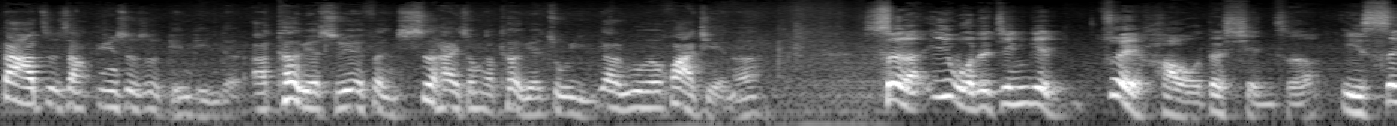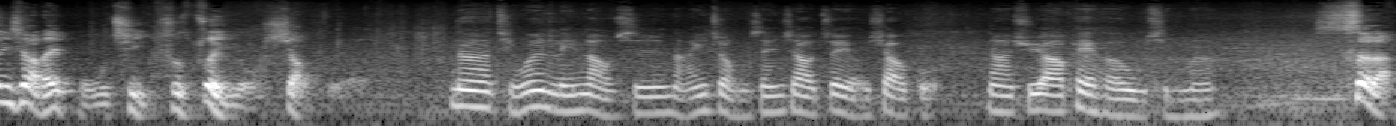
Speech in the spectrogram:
大致上运势是平平的啊。特别十月份四害冲要特别注意，要如何化解呢？是了，依我的经验，最好的选择以生肖来补气是最有效果。那请问林老师，哪一种生肖最有效果？那需要配合五行吗？是了，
